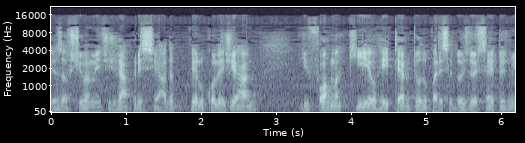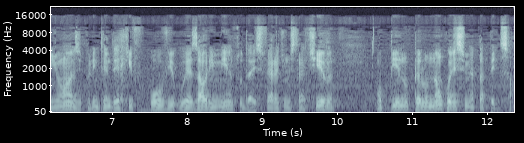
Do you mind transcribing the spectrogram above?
exaustivamente já apreciada pelo colegiado, de forma que eu reitero o teor do parecer 227-2011, por entender que houve o exaurimento da esfera administrativa, opino pelo não conhecimento da petição.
